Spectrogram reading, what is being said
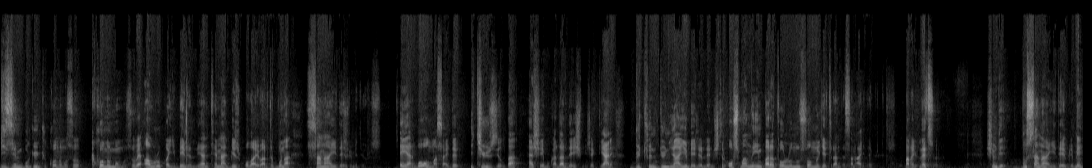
bizim bugünkü konumuzu, konumumuzu ve Avrupa'yı belirleyen temel bir olay vardır. Buna sanayi devrimi diyoruz. Eğer bu olmasaydı 200 yılda her şey bu kadar değişmeyecekti. Yani bütün dünyayı belirlemiştir. Osmanlı İmparatorluğu'nun sonunu getiren de sanayi devrimidir. Bana göre net söylüyorum. Şimdi bu sanayi devrimi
